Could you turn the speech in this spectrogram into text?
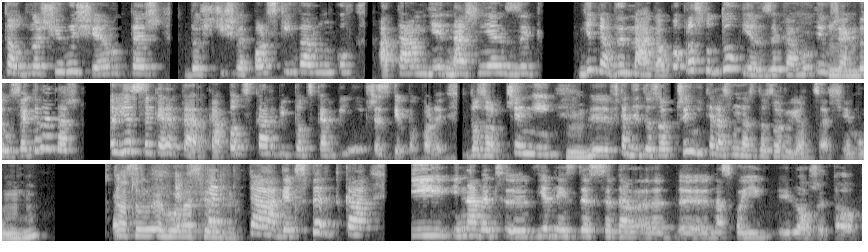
to odnosiły się też do ściśle polskich warunków, a tam nie, nasz język nie to wymagał, po prostu duch języka mówił, że jak Mhm. był sekretarz, to jest sekretarka, podskarbi, podskarbini, wszystkie po kolei. Dozorczyni, Mhm. y, wtedy dozorczyni, teraz u nas dozorująca się mówi. A to ewolucja. Ekspert, tak, ekspertka i, i nawet y, w jednej z desce na, y, na swojej loży to,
